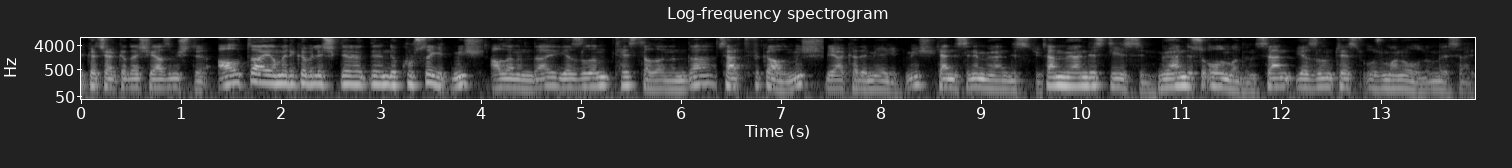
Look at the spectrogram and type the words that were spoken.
Birkaç arkadaş yazmıştı. 6 ay Amerika Birleşik Devletleri'nde kursa gitmiş. Alanında, yazılım test alanında sertifika almış. Bir akademiye gitmiş. Kendisine mühendis diyor. Sen mühendis değilsin. Mühendis olmadın. Sen yazılım test uzmanı oldun vesaire.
